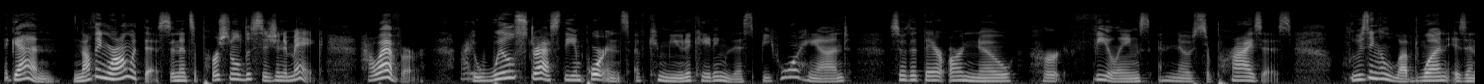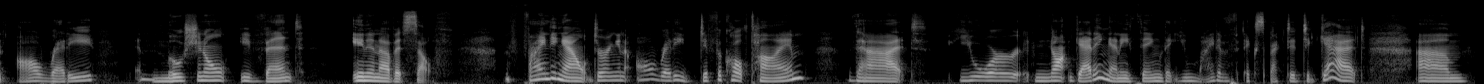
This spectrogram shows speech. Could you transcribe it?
Again, nothing wrong with this, and it's a personal decision to make. However, I will stress the importance of communicating this beforehand so that there are no hurt feelings and no surprises. Losing a loved one is an already emotional event in and of itself. Finding out during an already difficult time that you're not getting anything that you might have expected to get um,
